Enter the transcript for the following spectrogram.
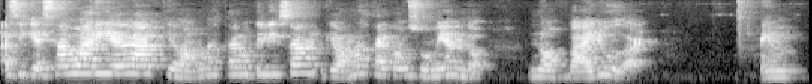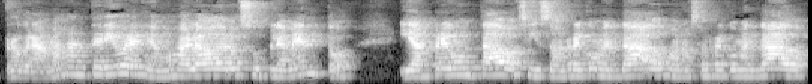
Así que esa variedad que vamos a estar utilizando, que vamos a estar consumiendo, nos va a ayudar. En programas anteriores hemos hablado de los suplementos y han preguntado si son recomendados o no son recomendados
